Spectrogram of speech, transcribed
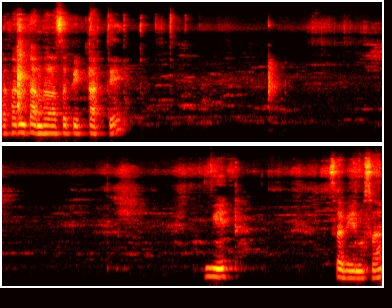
आता मी तांदळाचं पीठ टाकते. मीठ चवीनुसार.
